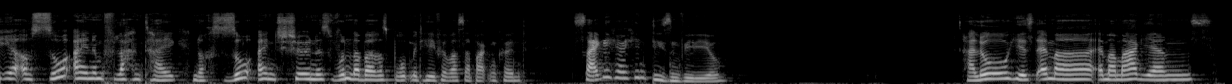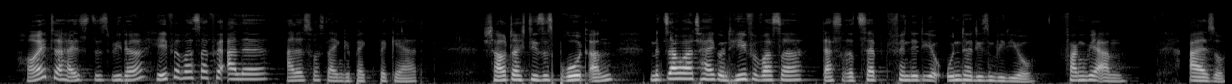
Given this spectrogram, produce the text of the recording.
ihr aus so einem flachen Teig noch so ein schönes, wunderbares Brot mit Hefewasser backen könnt, zeige ich euch in diesem Video. Hallo, hier ist Emma, Emma Magians. Heute heißt es wieder Hefewasser für alle, alles was dein Gebäck begehrt. Schaut euch dieses Brot an mit Sauerteig und Hefewasser. Das Rezept findet ihr unter diesem Video. Fangen wir an. Also,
